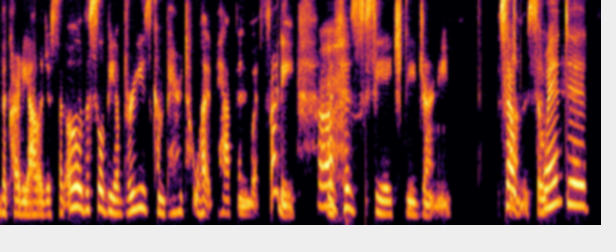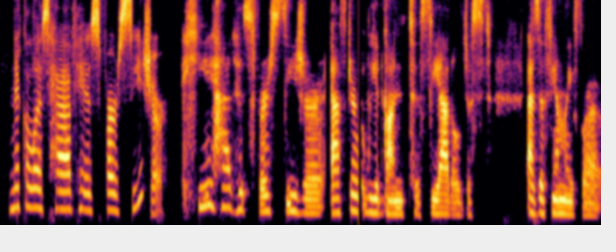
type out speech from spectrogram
the cardiologist said, Oh, this will be a breeze compared to what happened with Freddy uh, with his CHD journey. So, um, so, when did Nicholas have his first seizure? He had his first seizure after we had gone to Seattle just as a family for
